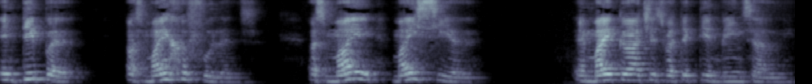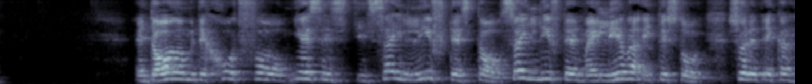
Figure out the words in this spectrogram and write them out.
en dieper as my gevoelens, as my my seer en my grudges wat ek teen mense hou nie. En daarom moet ek God vra om eersins die sy liefdestaal, sy liefde in my lewe uit te stort sodat ek kan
